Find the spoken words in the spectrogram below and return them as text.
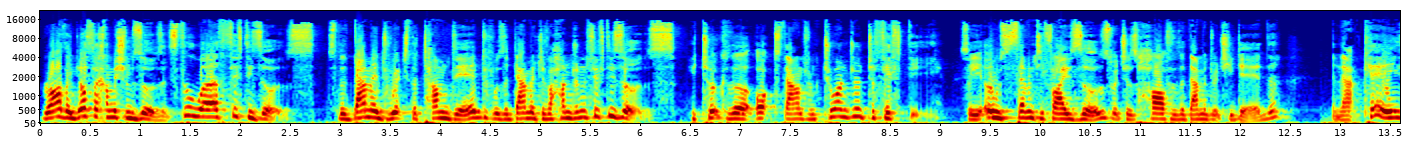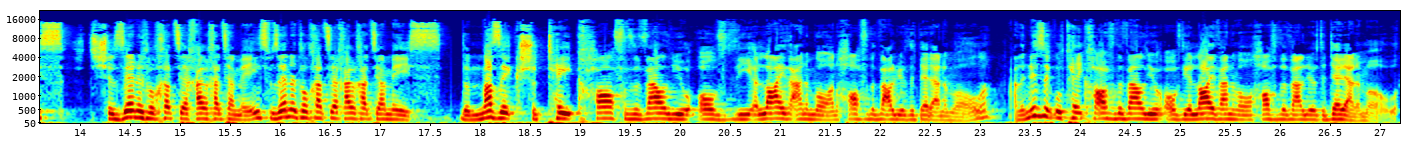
Rather, Yosef Hamishim Zuz, it's still worth 50 Zuz. So the damage which the Tam did was a damage of 150 Zuz. He took the ox down from 200 to 50. So he owes 75 Zuz, which is half of the damage which he did. In that case, the mazik should take half of the value of the alive animal and half of the value of the dead animal, and the nizik will take half of the value of the alive animal, half of the value of the dead animal.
